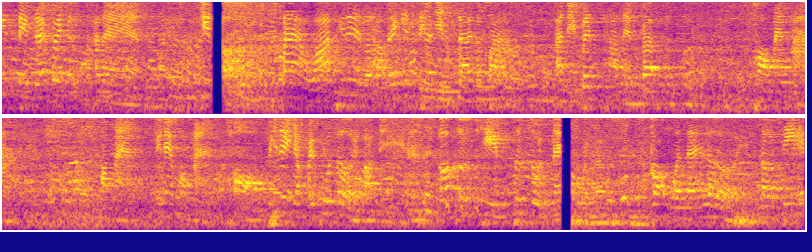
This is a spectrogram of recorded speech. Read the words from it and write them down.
กินติมได้ไปหนึ่งคะแนนคิดแต่ว่าพี่เนยจะทำให้กินติมยิ้มได้หรือเปล่าอันนี้เป็นชาเลนจ์แบบสุดๆพอไหมคะ พอไหมพี่เนยพอไหมพอพี่เนยยังไม่พูดเลยตอนนี้ ก็คือคิมสุดๆในวันนั้นใช่ไหมเกาะวันได้เลย เราจีเอ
